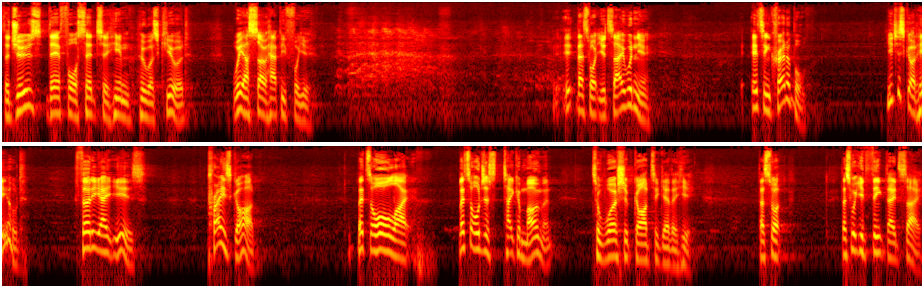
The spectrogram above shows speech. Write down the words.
The Jews therefore said to him who was cured, We are so happy for you. It, that's what you'd say, wouldn't you? It's incredible. You just got healed. 38 years. Praise God. Let's all like let's all just take a moment to worship God together here. That's what that's what you'd think they'd say.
